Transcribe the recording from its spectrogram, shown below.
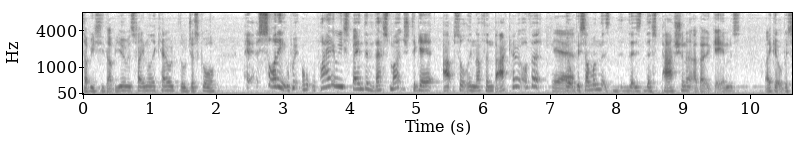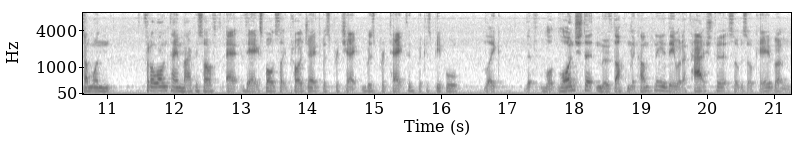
WCW was finally killed they'll just go sorry, why are we spending this much to get absolutely nothing back out of it? Yeah. It'll be someone that's that's this passionate about games. Like it'll be someone. For a long time, Microsoft, uh, the Xbox like project was protect was protected because people like that launched it, moved up in the company, they were attached to it, so it was okay. But mm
